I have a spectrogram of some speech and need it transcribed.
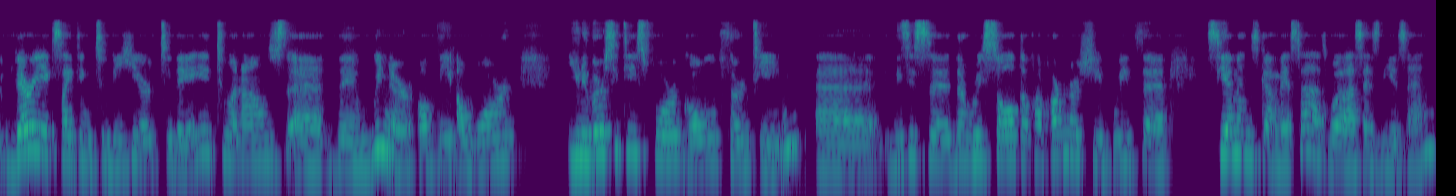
very exciting to be here today to announce uh, the winner of the award Universities for Goal 13. Uh, this is uh, the result of a partnership with uh, Siemens Gamesa as well as SDSN.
